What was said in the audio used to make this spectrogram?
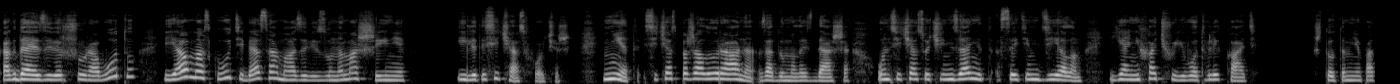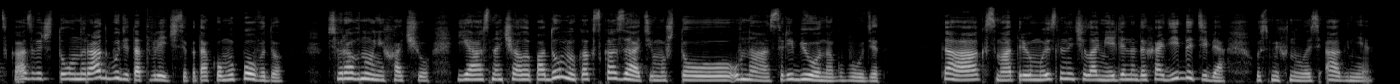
Когда я завершу работу, я в Москву тебя сама завезу на машине. Или ты сейчас хочешь? Нет, сейчас, пожалуй, рано, задумалась Даша. Он сейчас очень занят с этим делом. Я не хочу его отвлекать. Что-то мне подсказывает, что он рад будет отвлечься по такому поводу. Все равно не хочу. Я сначала подумаю, как сказать ему, что у нас ребенок будет. Так, смотрю, мысль начала медленно доходить до тебя, усмехнулась Агния.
